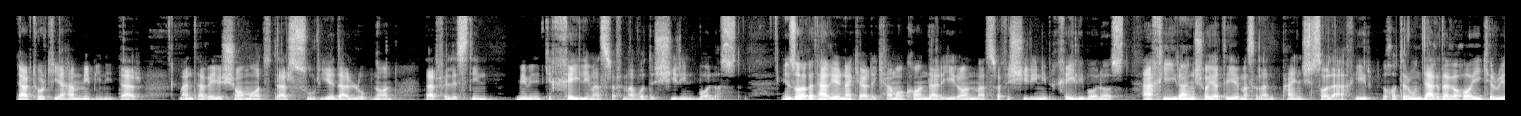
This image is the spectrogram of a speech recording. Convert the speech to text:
در ترکیه هم می‌بینید. در منطقه شامات در سوریه در لبنان در فلسطین می‌بینید که خیلی مصرف مواد شیرین بالاست. این ذائقه تغییر نکرده. کماکان در ایران مصرف شیرینی خیلی بالاست. اخیرا شاید یه مثلا پنج سال اخیر به خاطر اون دقدقه هایی که روی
